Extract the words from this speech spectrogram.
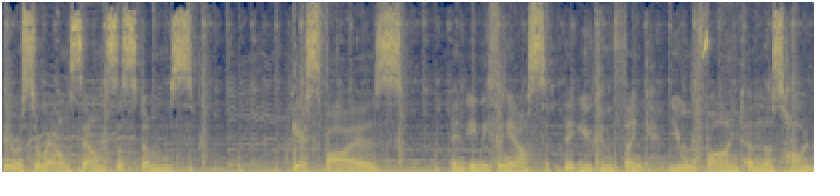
there are surround sound systems, gas fires, and anything else that you can think you will find in this home.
